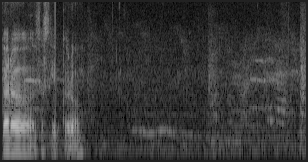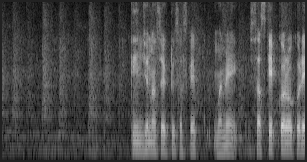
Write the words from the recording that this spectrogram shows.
করো সাবস্ক্রাইব করো তিনজন আছে একটু সাবস্ক্রাইব মানে সাবস্ক্রাইব করো করে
